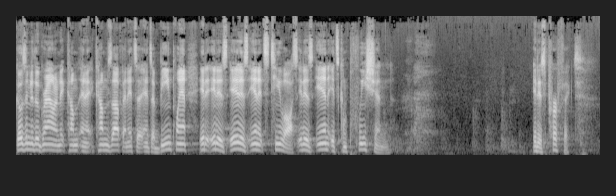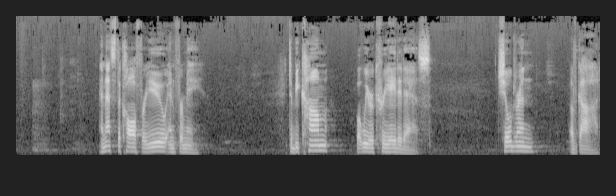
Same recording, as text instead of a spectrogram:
goes into the ground and it comes and it comes up and it's a and it's a bean plant. It, it is it is in its telos. It is in its completion. It is perfect. And that's the call for you and for me. To become what we were created as children of God.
